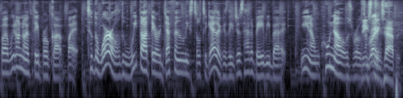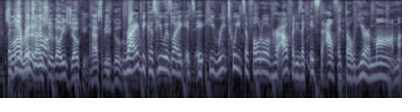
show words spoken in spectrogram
But we don't know if they broke up. But to the world, we thought they were definitely still together because they just had a baby. But, you know, who knows, Rosa? these things happen. So when I read it, I assumed, oh, he's joking. Has to be a goof. Right, because he was like, it's it, he retweets a photo of her outfit. He's like, it's the outfit though. You're a mom,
